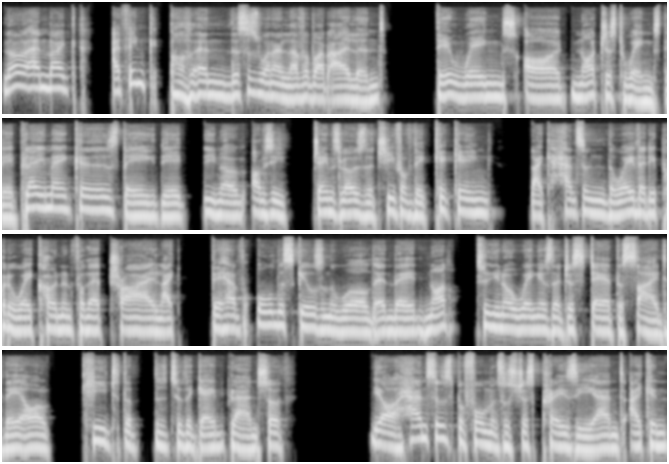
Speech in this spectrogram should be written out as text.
No, and like I think, oh, and this is what I love about Ireland. Their wings are not just wings; they're playmakers. They, they, you know, obviously James Lowe is the chief of their kicking like Hansen, the way that he put away Conan for that try, like they have all the skills in the world and they're not, you know, wingers that just stay at the side. They are key to the to the game plan. So yeah, Hansen's performance was just crazy. And I can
